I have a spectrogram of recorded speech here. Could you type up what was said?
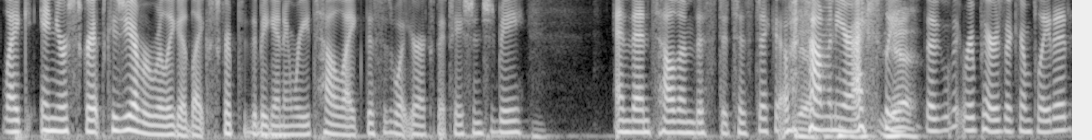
like in your script, because you have a really good like script at the beginning where you tell like this is what your expectation should be, Mm. And then tell them the statistic of how many are actually Yeah. the repairs are completed.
